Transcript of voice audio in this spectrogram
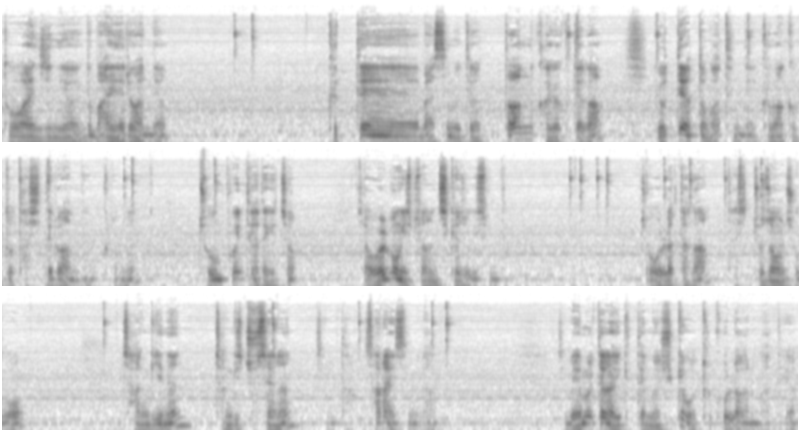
도어 엔지니어링도 많이 내려왔네요. 그때 말씀을 드렸던 가격대가 요때였던 것 같은데 그만큼 또 다시 내려왔네요. 그러면 좋은 포인트가 되겠죠? 자 월봉 20선은 지켜주고 있습니다. 좀 올랐다가 다시 조정을 주고 장기는 장기 추세는 살아 있습니다. 매물대가 있기 때문에 쉽게 못 뚫고 올라가는 것 같아요.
